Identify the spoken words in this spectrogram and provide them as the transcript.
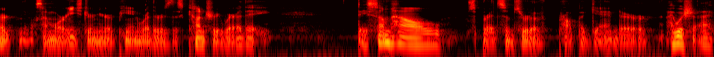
or you know, somewhere Eastern European where there was this country where they they somehow spread some sort of propaganda. Or I wish I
